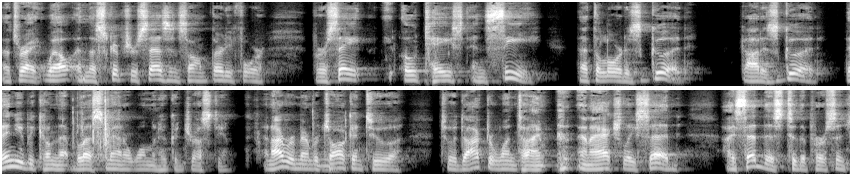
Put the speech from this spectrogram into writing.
That's right. Well, and the scripture says in Psalm 34, verse 8, Oh, taste and see that the Lord is good. God is good. Then you become that blessed man or woman who can trust him. And I remember talking to a, to a doctor one time, and I actually said, I said this to the person,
